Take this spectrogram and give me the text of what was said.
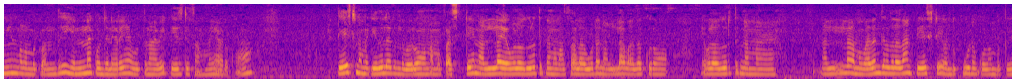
மீன் குழம்புக்கு வந்து எண்ணெய் கொஞ்சம் நிறையா ஊற்றினாவே டேஸ்ட்டு செம்மையாக இருக்கும். டேஸ்ட் நமக்கு எதில் இருந்து வரும்? நம்ம ஃபஸ்ட்டே நல்லா எவ்வளோ தூரத்துக்கு நம்ம மசாலாவோட நல்லா வதக்குறோம். எவ்வளோ தூரத்துக்கு நம்ம நல்லா நம்ம வதங்குறதுல தான் டேஸ்ட்டே வந்து கூடும் குழம்புக்கு.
